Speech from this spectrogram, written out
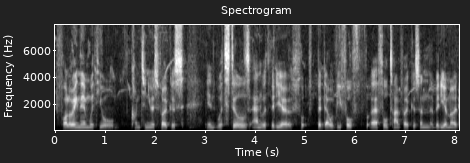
following them with your continuous focus in with stills and with video but that would be full uh, full-time focus and a video mode.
